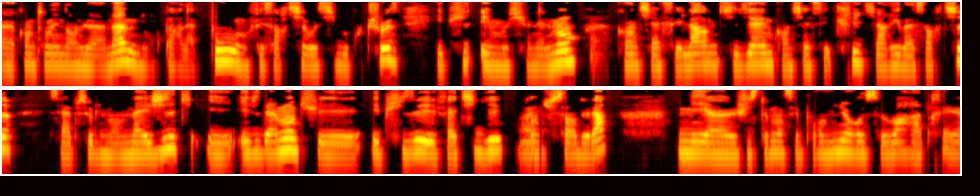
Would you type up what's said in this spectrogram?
euh, quand on est dans le hammam, donc par la peau, on fait sortir aussi beaucoup de choses. Et puis émotionnellement, quand il y a ces larmes qui viennent, quand il y a ces cris qui arrivent à sortir, c'est absolument magique. Et évidemment, tu es épuisé et fatigué quand tu sors de là. Mais euh, justement, c'est pour mieux recevoir après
